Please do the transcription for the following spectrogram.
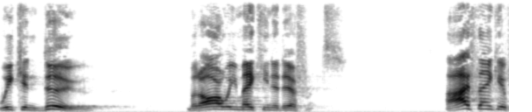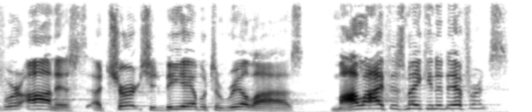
we can do, but are we making a difference? I think if we're honest, a church should be able to realize my life is making a difference,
